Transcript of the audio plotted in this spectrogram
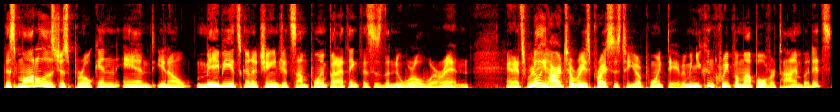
This model is just broken, and you know maybe it's going to change at some point. But I think this is the new world we're in. And it's really Yeah. hard to raise prices to your point, Dave. I mean, you can creep them up over time, but it's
